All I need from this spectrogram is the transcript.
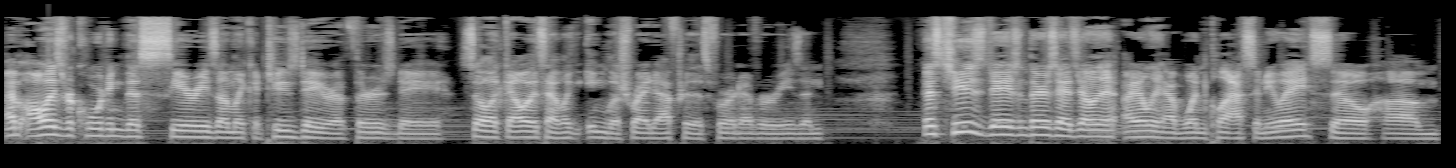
I'm always recording this series on, like, a Tuesday or a Thursday. So, like, I always have, like, English right after this for whatever reason. Because Tuesdays and Thursdays, I only, I only have one class anyway, so um,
